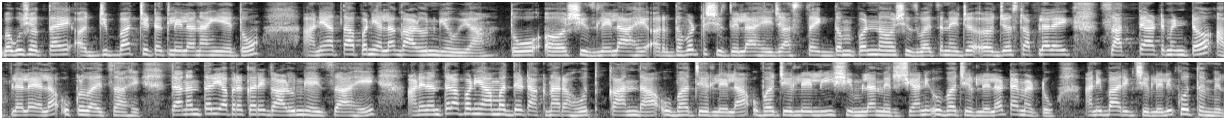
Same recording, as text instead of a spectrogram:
बघू शकताय अजिबात चिटकलेला नाही आहे तो. आणि आता आपण याला गाळून घेऊया. तो शिजलेला आहे. अर्धवट शिजलेला आहे. जास्त एकदम पण शिजवायचं नाही. ज जस्ट आपल्याला एक सात ते आठ मिनटं आपल्याला याला उकळवायचं आहे. त्यानंतर या प्रकारे गाळून घ्यायचं आहे. आणि नंतर आपण यामध्ये टाकणार आहोत कांदा उभा चिरलेला उभा चिरलेली शिमला मिरची आणि उभा चिरलेला टमॅटो आणि बारीक चिरलेली कोथिंबीर.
